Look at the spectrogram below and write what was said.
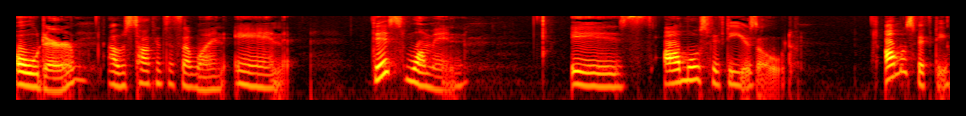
older. I was talking to someone, and this woman is almost 50 years old. Almost 50.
